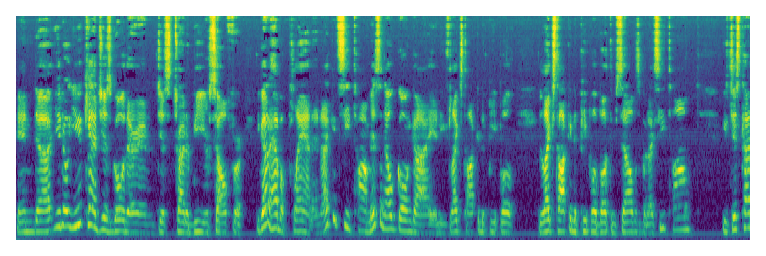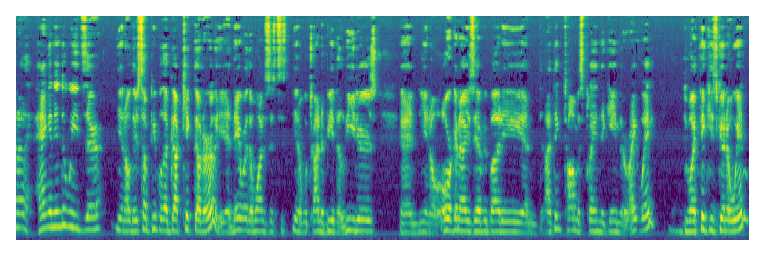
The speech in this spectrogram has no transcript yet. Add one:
And, uh, you know, you can't just go there and just try to be yourself or you got to have a plan. And I could see Tom is an outgoing guy and he likes talking to people. He likes talking to people about themselves. But I see Tom, he's just kind of hanging in the weeds there. You know, there's some people that got kicked out early and they were the ones that, you know, were trying to be the leaders and, you know, organize everybody. And I think Tom is playing the game the right way. Do I think he's going to win?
